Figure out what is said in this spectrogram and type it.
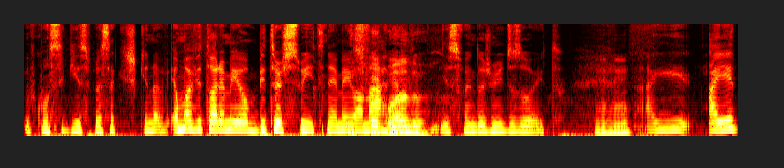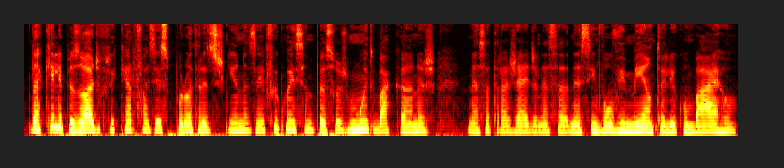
eu consegui isso para essa esquina. É uma vitória meio bittersweet, né? Meio Isso amarga. foi quando? Isso foi em 2018. Uhum. Aí, aí, daquele episódio, eu falei, quero fazer isso por outras esquinas. Aí fui conhecendo pessoas muito bacanas nessa tragédia, nessa, nesse envolvimento ali com o bairro.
